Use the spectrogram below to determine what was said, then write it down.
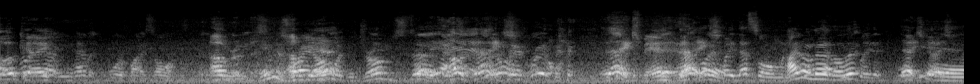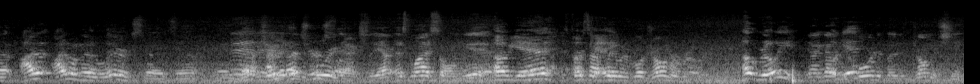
Oh, okay. We have like four or five songs. Oh, really? He was Oh, right yeah? on with the drums too. Oh, yeah, Oh, yeah, thanks. yeah, great. Thanks, man. Yeah, that Thanks. one played that song when I don't know the We li- played it Thanks, guys. Yeah, I, don't- I don't know the lyrics though. So. Yeah, that's I your, that's that your song. actually. That's my song, yeah. Oh, yeah? It's the first time I played Okay. with a real drummer really. Oh, really? Yeah, I got oh, it recorded by the drum machine.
